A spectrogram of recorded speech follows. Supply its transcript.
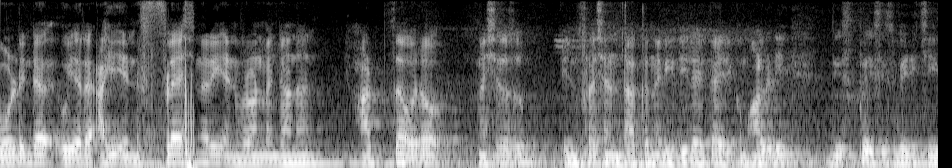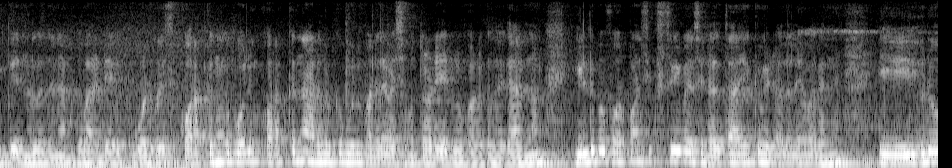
ഗോൾഡിന്റെ ഉയര ഹൈ ഇൻഫ്ലേഷനറി ആണ്. അടുത്ത ഓരോ മെഷേഴ്സും ഇൻഫ്ലേഷൻ ഉണ്ടാക്കുന്ന രീതിയിലേക്കായിരിക്കും. Already these price is very cheap എന്നുള്ളത് നമുക്ക് പറയേണ്ടി വരും. ഗോൾഡ് പ്രൈസ് കുറക്കുന്നത് പോലും കുറക്കുന്ന ആളുകൾക്ക് പോലും വളരെ വിഷമത്തോടെ ആയിരിക്കും കുറക്കുന്നത്. കാരണം ഗിൽഡ് ഇപ്പോൾ four point six three percent അത് താഴേക്ക് വരും അതല്ലേ പറയുന്നത്? ഈ ഒരു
